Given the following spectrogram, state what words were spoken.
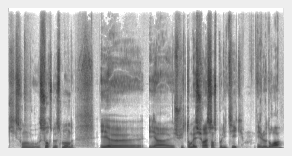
qui sont aux sources de ce monde. Et, et je suis tombé sur la science politique et le droit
